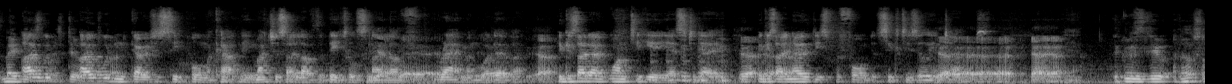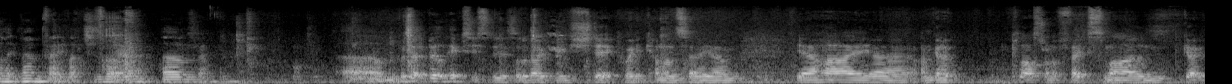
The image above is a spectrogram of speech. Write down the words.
Maybe I would nice to do I it, wouldn't go to see Paul McCartney much as I love the Beatles and I love yeah, yeah, yeah. Ram and whatever but- Yeah. because I don't want to hear yesterday Yeah, because yeah, I yeah. know that he's performed it sixty zillion Yeah, yeah, times. yeah, yeah, yeah. Yeah. Agree with you. And I also like Ram very much as well. Um, um, Was that Bill Hicks used to do the sort of opening shtick where he'd come and say, um, "Yeah, hi, uh, I'm going to plaster on a fake smile and go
